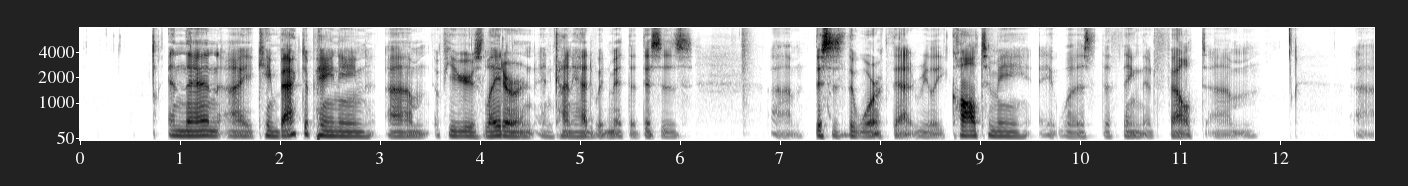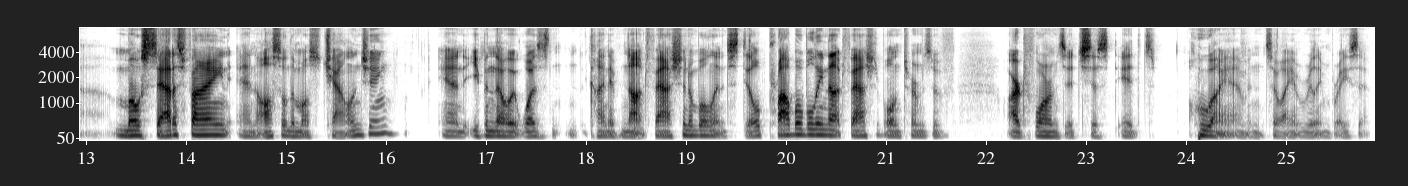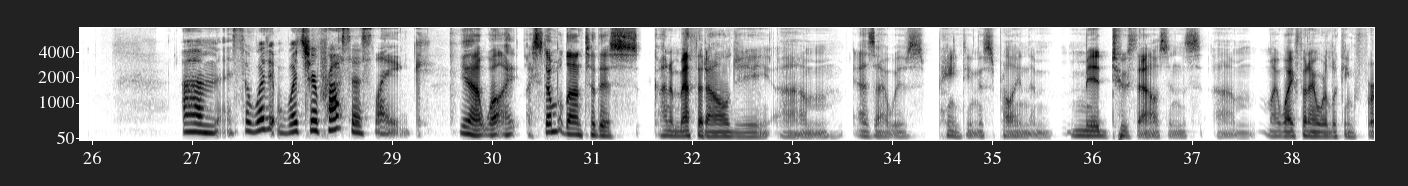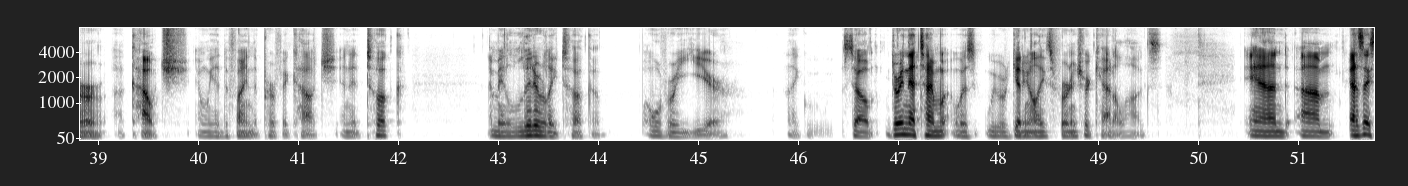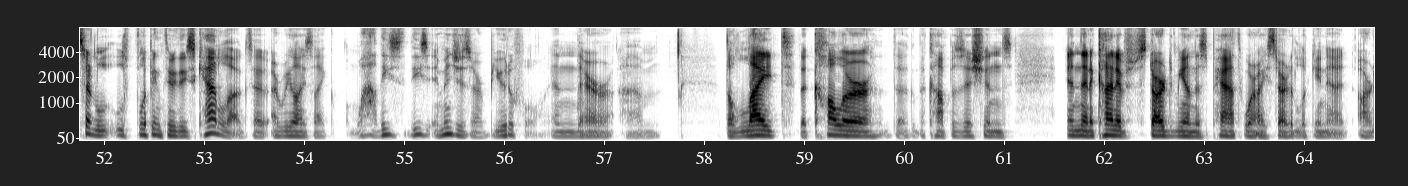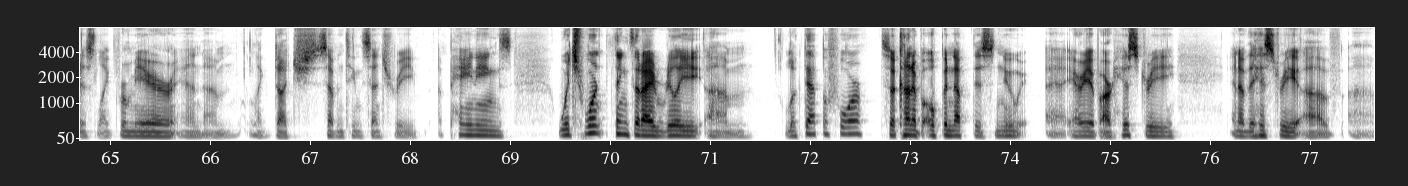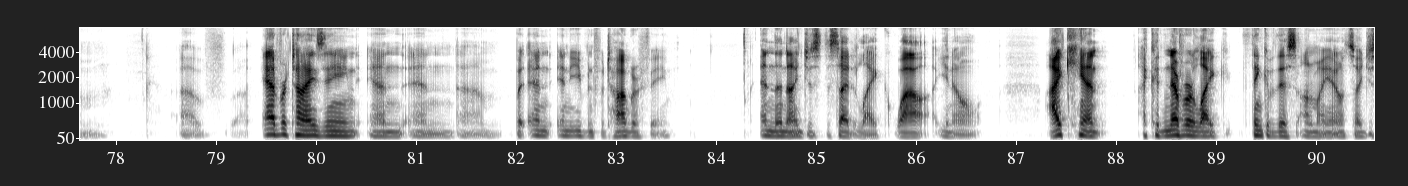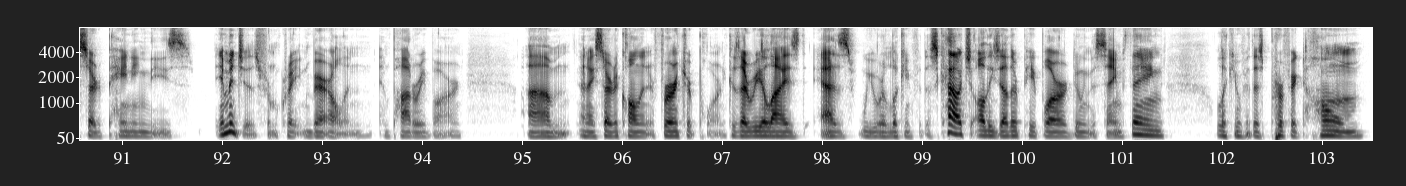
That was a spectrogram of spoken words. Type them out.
And then I came back to painting um, a few years later and, and kind of had to admit that this is um, this is the work that really called to me. It was the thing that felt um, uh, most satisfying and also the most challenging. And even though it was kind of not fashionable and it's still probably not fashionable in terms of art forms, it's just it's who I am, and so I really embrace it. Um, so what what's your process like? Yeah, well, I, I stumbled onto this kind of methodology um, as I was painting. This is probably in the mid 2000s. Um, my wife and I were looking for a couch, and we had to find the perfect couch. And it took, I mean, literally took a, over a year. Like so, during that time was we were getting all these furniture catalogs, and um, as I started flipping through these catalogs, I, I, realized like, wow, these these images are beautiful, and they're um, the light, the color, the the compositions, and then it kind of started me on this path where I started looking at artists like Vermeer and um, like Dutch 17th century paintings, which weren't things that I really um, looked at before. So it kind of opened up this new uh, area of art history and of the history of um, of advertising and and um, but and and even photography. And then I just decided like, wow, you know, I can't, I could never like think of this on my own. So I just started painting these images from Crate and Barrel and, and Pottery Barn. Um, and I started calling it furniture porn because I realized as we were looking for this couch, all these other people are doing the same thing, looking for this perfect home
